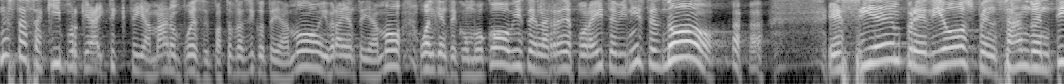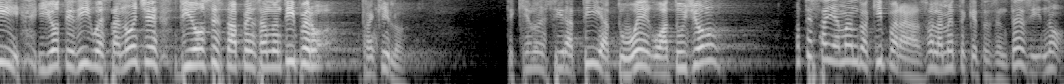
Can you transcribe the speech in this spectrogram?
no estás aquí porque te, te, llamaron, pues el pastor Francisco te llamó y Brian te llamó o alguien te convocó, viste en las redes por ahí, te viniste. No, es siempre Dios pensando en ti. Y yo te digo esta noche, Dios está pensando en ti, pero tranquilo, te quiero decir a ti, a tu ego, a tu yo. No te está llamando aquí para solamente que te sentes y no.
